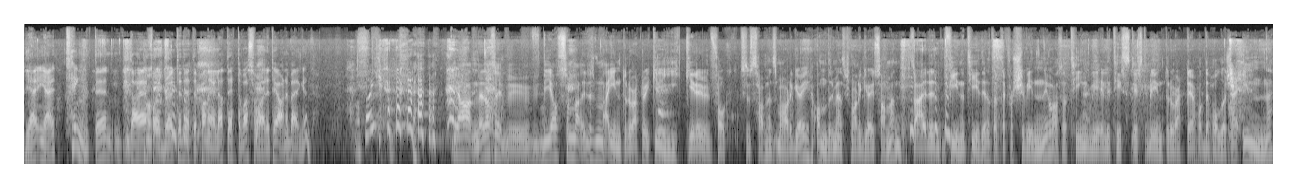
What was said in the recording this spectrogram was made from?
Jeg, jeg tenkte da jeg forberedte dette panelet at dette var svaret til Arne Bergen. Oi. ja, men altså, De av oss som liksom er introverte og ikke liker folk sammen som har det gøy, andre mennesker som har det gøy sammen, så er det fine tider. at Dette forsvinner jo. altså Ting blir elitistisk, det blir introvert, det, det holder seg inne.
